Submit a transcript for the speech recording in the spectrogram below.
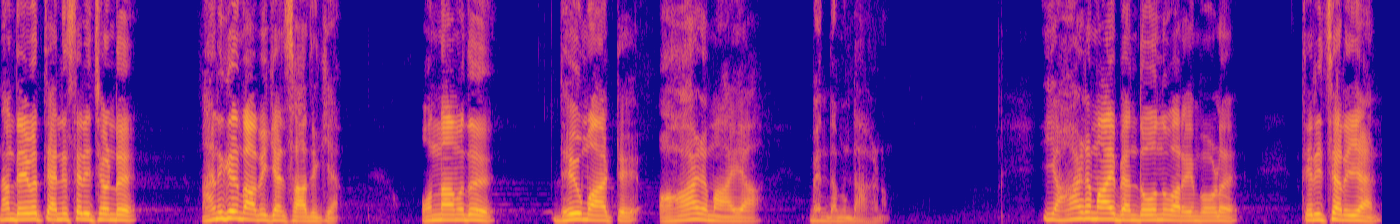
നാം ദൈവത്തെ അനുസരിച്ചുകൊണ്ട് അനുഗ്രഹം പ്രാപിക്കാൻ സാധിക്കുക? ഒന്നാമത് ദൈവമായിട്ട് ആഴമായ ബന്ധമുണ്ടാകണം. ഈ ആഴമായ ബന്ധമെന്ന് പറയുമ്പോൾ തിരിച്ചറിയാൻ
